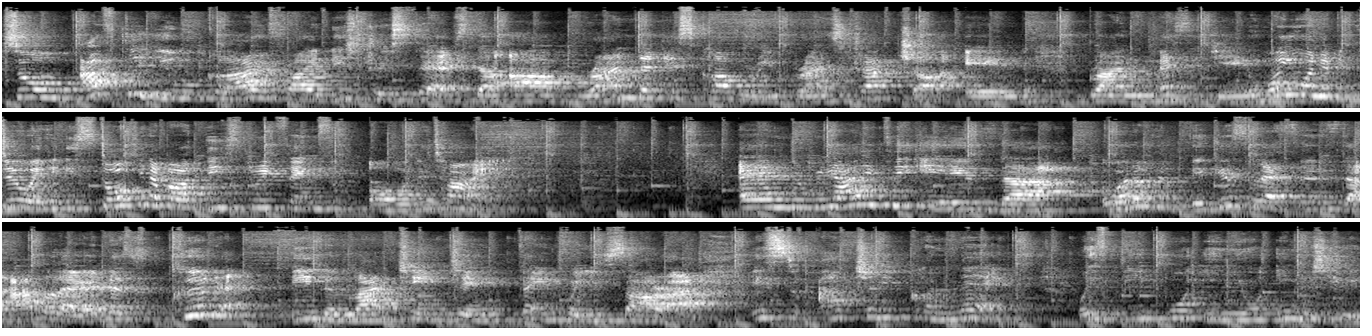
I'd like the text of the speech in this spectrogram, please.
So after you clarify these three steps that are brand discovery, brand structure, and brand messaging, what you want to be doing is talking about these three things all the time. And the reality is that one of the biggest lessons that I've learned that could be the life-changing thing for you, Sarah, is to actually connect with people in your industry.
